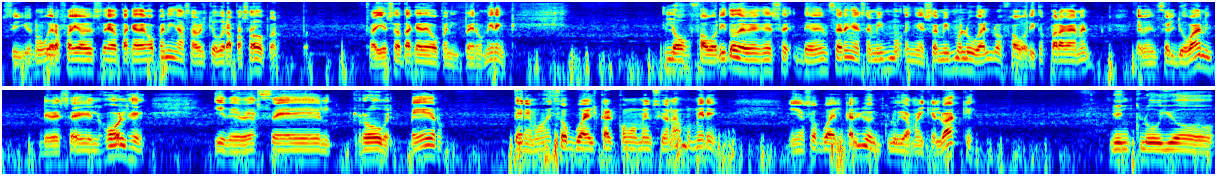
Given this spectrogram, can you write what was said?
Si yo no hubiera fallado ese ataque de opening, a saber qué hubiera pasado, pero, fallé ese ataque de opening. Pero miren, los favoritos deben ser, deben ser en ese mismo, en ese mismo lugar, los favoritos para ganar. Deben ser Giovanni, debe ser Jorge y debe ser Robert. Pero tenemos esos wildcards como mencionamos. Miren, y en esos wildcards yo incluyo a Michael Vázquez. Yo incluyo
